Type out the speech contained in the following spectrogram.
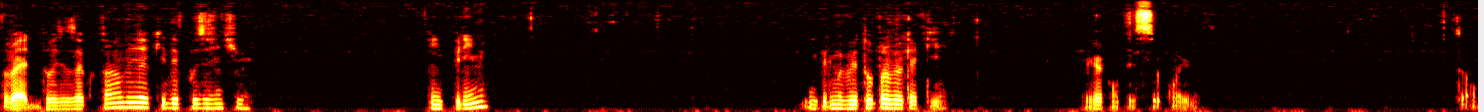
Thread 2 executando. E aqui depois a gente imprime Imprime o vetor para ver o que é aqui. O que aconteceu com ele. Então.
